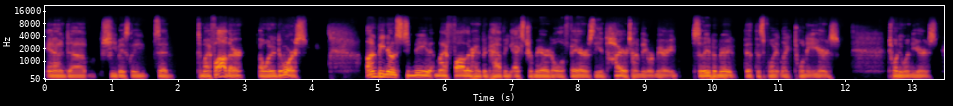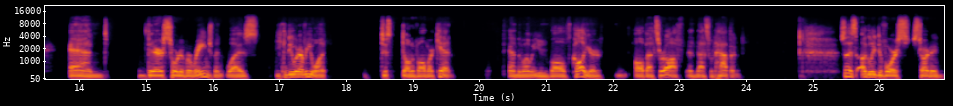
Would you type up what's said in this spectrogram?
And um, she basically said to my father, I want a divorce. Unbeknownst to me, that my father had been having extramarital affairs the entire time they were married. So they've been married at this point like 20 years. 21 years. And their sort of arrangement was you can do whatever you want, just don't involve our kid. And the moment you involve Collier, all bets are off. And that's what happened. So this ugly divorce started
